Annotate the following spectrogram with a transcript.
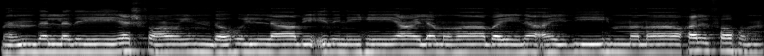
من ذا الذي يشفع عنده إلا بإذنه يعلم ما بين أيديهم وما خلفهم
